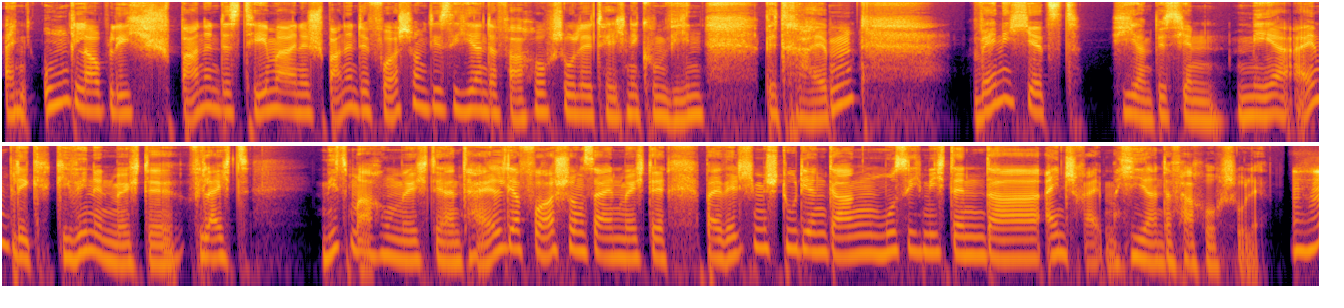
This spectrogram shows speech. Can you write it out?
Ein unglaublich spannendes Thema, eine spannende Forschung, die Sie hier an der Fachhochschule Technikum Wien betreiben. Wenn ich jetzt hier ein bisschen mehr Einblick gewinnen möchte, vielleicht mitmachen möchte, ein Teil der Forschung sein möchte, bei welchem Studiengang muss ich mich denn da einschreiben hier an der Fachhochschule? Mhm.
